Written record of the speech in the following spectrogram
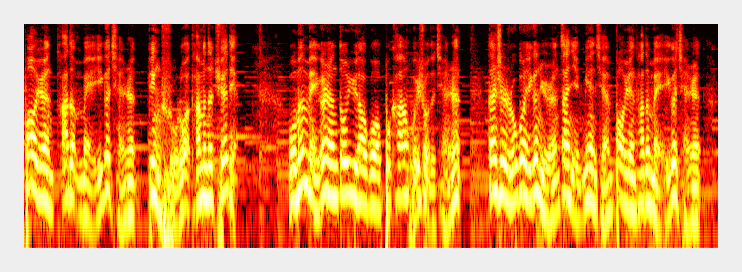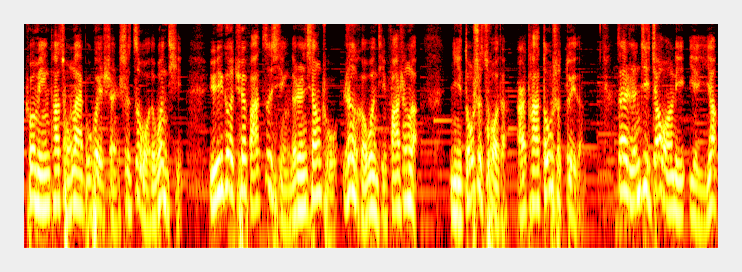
抱怨他的每一个前任，并数落他们的缺点。我们每个人都遇到过不堪回首的前任，但是如果一个女人在你面前抱怨她的每一个前任，说明她从来不会审视自我的问题。与一个缺乏自省的人相处，任何问题发生了，你都是错的，而他都是对的。在人际交往里也一样，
